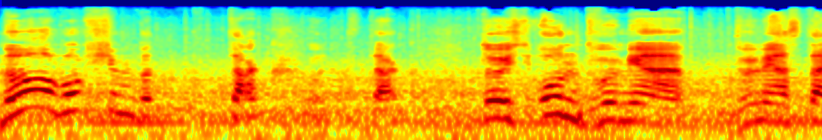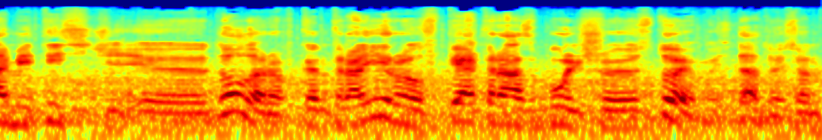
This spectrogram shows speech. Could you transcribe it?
Но, в общем, вот так, вот так. То есть он двумя, двумя стами тысяч э, долларов контролировал в пять раз большую стоимость, да, то есть он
